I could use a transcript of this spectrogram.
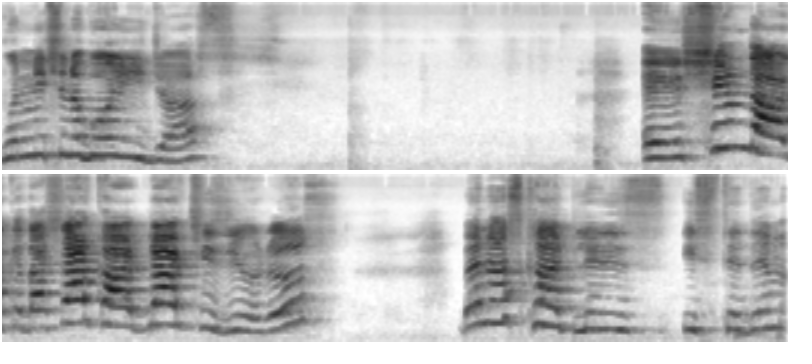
Bunun içine boyayacağız. E, şimdi arkadaşlar kalpler çiziyoruz. Ben az kalpler is- istedim.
